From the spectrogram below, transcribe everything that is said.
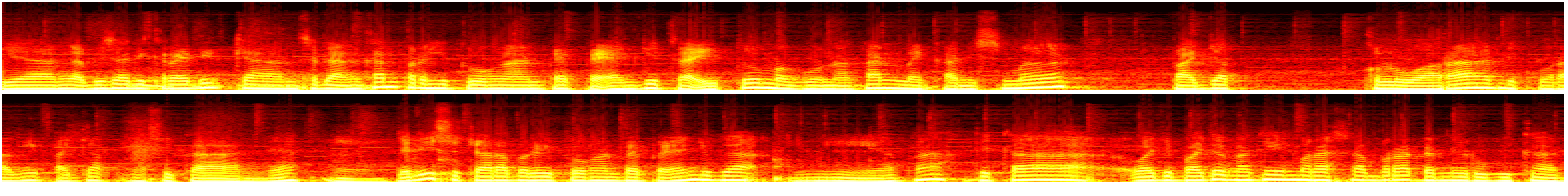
ya nggak bisa dikreditkan sedangkan perhitungan PPN kita itu menggunakan mekanisme pajak keluaran dikurangi pajak masukan ya Hmm. jadi secara perhitungan PPN juga ini apa kita wajib pajak nanti merasa berat dan dirugikan.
